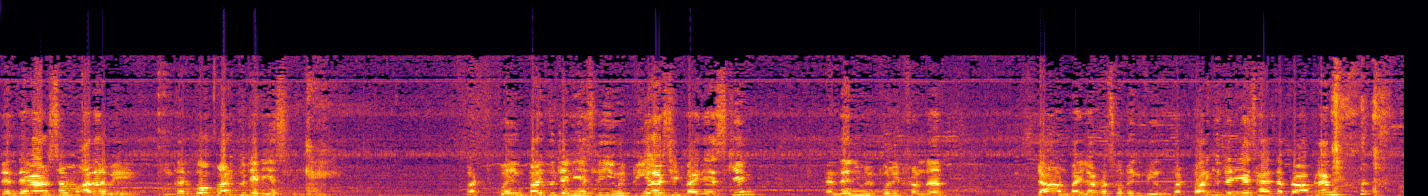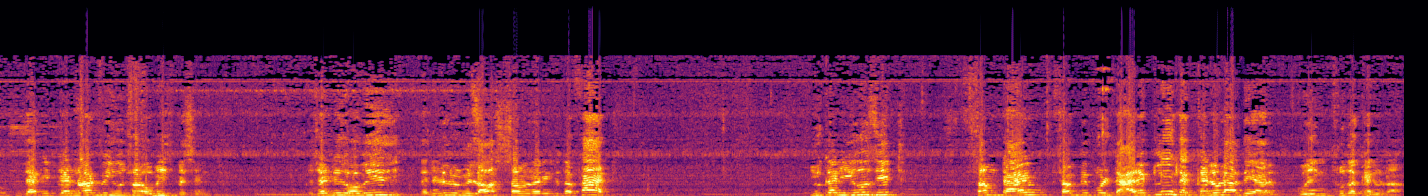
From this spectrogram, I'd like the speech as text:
then there are some other way. You can go percutaneously. But going percutaneously, you will pierce it by the skin and then you will pull it from the down by laparoscopic view. But percutaneous has the problem that it cannot be used for obese patient. Patient is obese, the needle will be lost somewhere into the fat. You can use it sometime, some people directly in the cannula they are going through the cannula.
